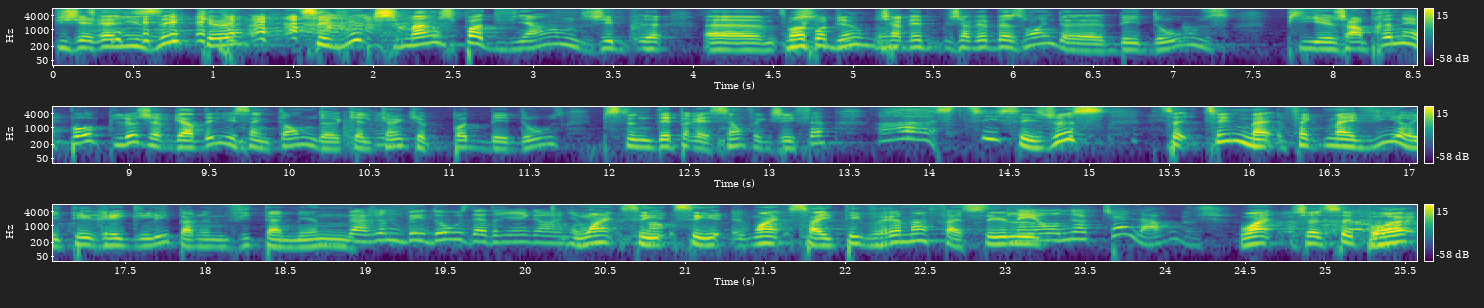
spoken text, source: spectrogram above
Puis j'ai réalisé que c'est vu que je mange pas de viande. J'ai, euh, euh, Tu manges pas de viande, hein? J'avais, j'avais besoin de B12. Puis euh, j'en prenais pas. Puis là, j'ai regardé les symptômes de quelqu'un Mm. qui a pas de B12. Puis c'est une dépression. Fait que j'ai fait Ah, c'est juste. Tu sais, ma- fait que ma vie a été réglée par une vitamine. Par une B12 d'Adrien Gagnon. Ouais, c'est, Bon. c'est, ouais, ça a été vraiment facile. Mais on a quel âge? Ouais, je le sais pas. Ouais.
